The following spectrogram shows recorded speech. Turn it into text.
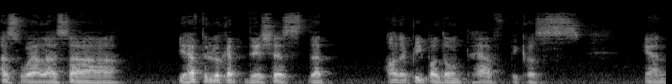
as well as uh, you have to look at dishes that other people don't have because yeah,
